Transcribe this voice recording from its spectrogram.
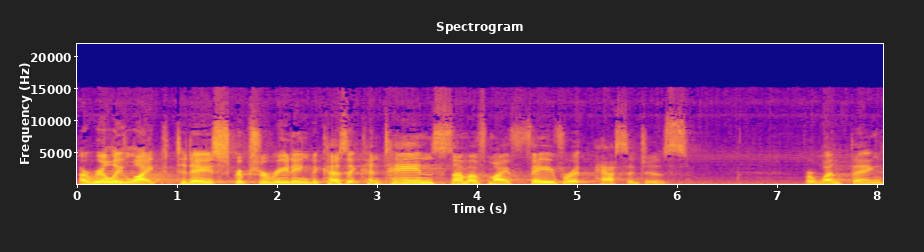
I really like today's scripture reading because it contains some of my favorite passages. For one thing,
